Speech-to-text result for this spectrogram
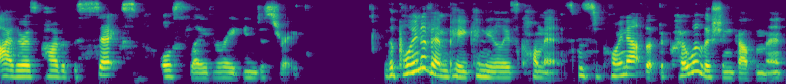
either as part of the sex or slavery industry. The point of MP Keneally's comments was to point out that the coalition government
